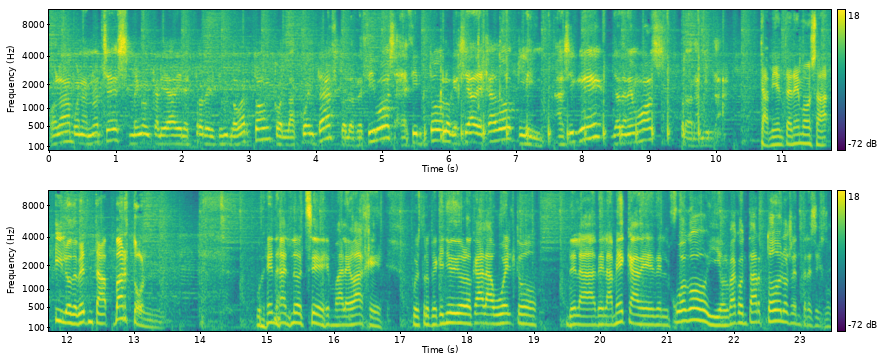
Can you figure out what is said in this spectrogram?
Hola, buenas noches. Vengo en calidad de director del Instituto Barton con las cuentas, con los recibos, a decir todo lo que se ha dejado clean. Así que ya tenemos programita. También tenemos a Hilo de Venta Barton. Buenas noches, Malevaje. Vuestro pequeño ídolo local ha vuelto de la, de la meca de- del juego y os va a contar todos los entresijos.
